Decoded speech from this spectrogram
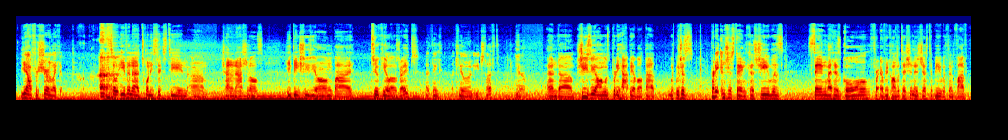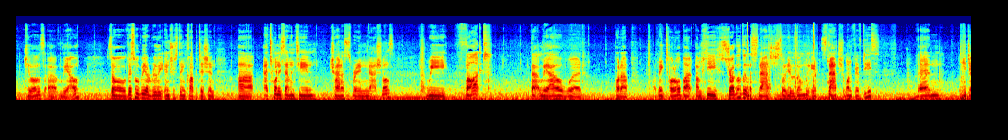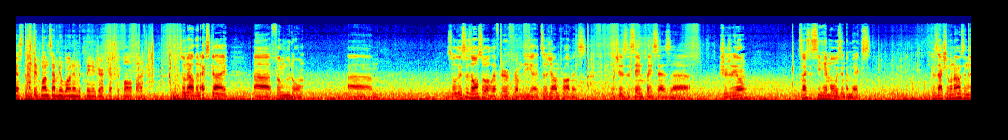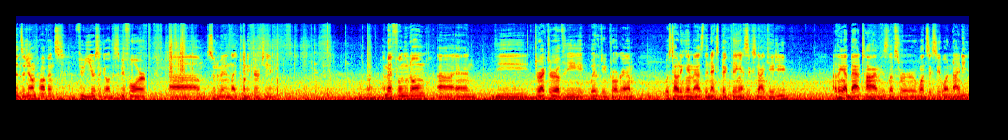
Yeah, for sure. Like, so even at 2016 um, China Nationals, he beat Shi Zhiyong by two kilos, right? I think a kilo in each lift. Yeah. And um, Shi Zhiyong was pretty happy about that, which is pretty interesting because Shi was saying that his goal for every competition is just to be within five kilos of Liao. So this will be a really interesting competition. Uh, at 2017 China Spring Nationals, we thought that Liao would put up a big total, but um, he struggled in the snatch, so he was only able to snatch 150s. Then he just did 171 in the clean and jerk just to qualify. So now the next guy, uh, Feng Ludong. Um, so this is also a lifter from the uh, Zhejiang province, which is the same place as uh, Shi It's nice to see him always in the mix. Because actually, when I was in the Zhejiang province a few years ago, this is before, um, this would have been in like 2013. I met Feng Ludong, uh, and the director of the weightlifting program was touting him as the next big thing at 69 kg. I think at that time his lifts were 160, 190,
